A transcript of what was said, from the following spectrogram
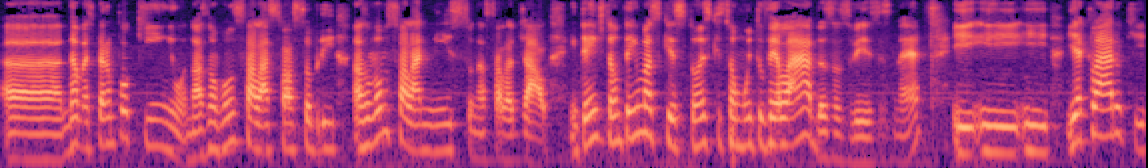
uh, não, mas espera um pouquinho, nós não vamos falar só sobre, nós não vamos falar nisso na sala de aula, entende? Então tem umas questões que são muito veladas às vezes, né, e, e, e, e é claro que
